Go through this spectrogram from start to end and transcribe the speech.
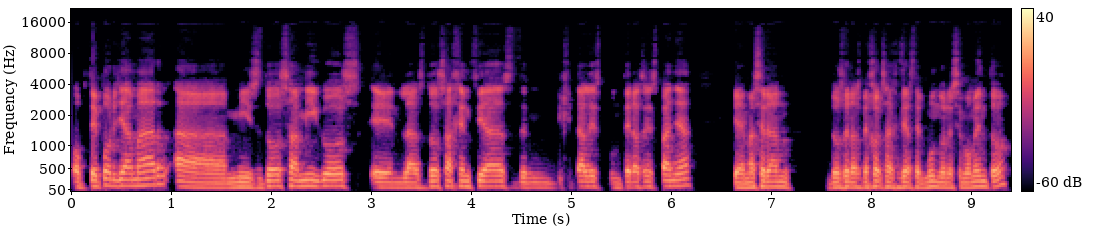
opté por llamar a mis dos amigos en las dos agencias digitales punteras en España, que además eran dos de las mejores agencias del mundo en ese momento,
